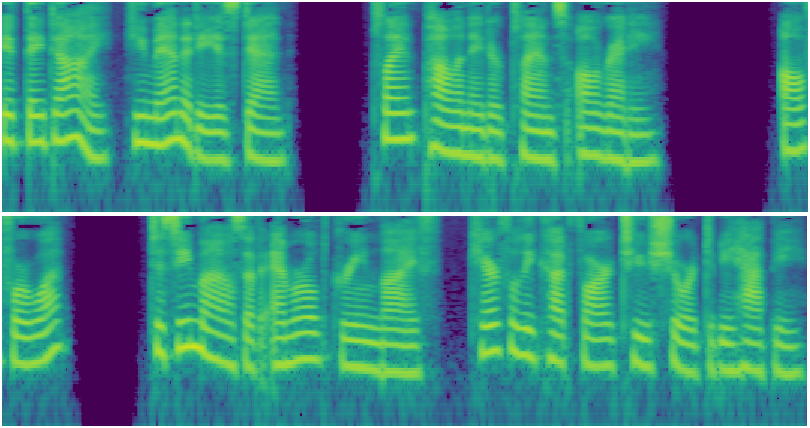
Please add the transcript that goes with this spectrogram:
If they die, humanity is dead. Plant pollinator plants already. All for what? To see miles of emerald green life, carefully cut far too short to be happy.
